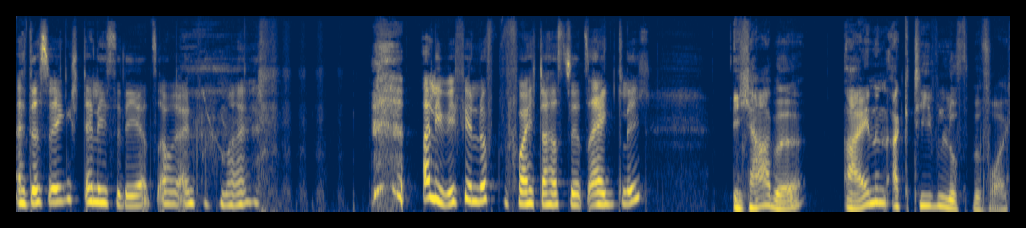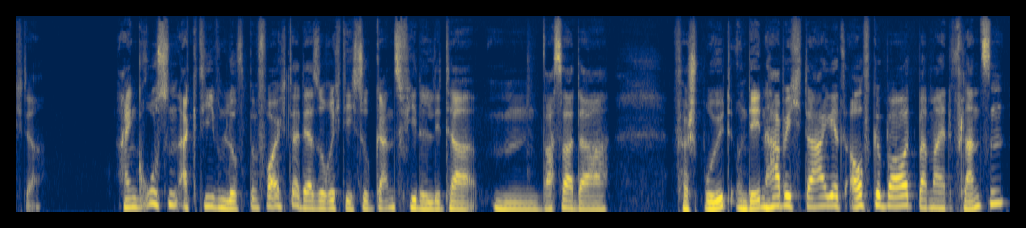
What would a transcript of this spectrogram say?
Deswegen stelle ich sie dir jetzt auch einfach mal. Olli, wie viel Luftbefeuchter hast du jetzt eigentlich? Ich habe einen aktiven Luftbefeuchter. Einen großen aktiven Luftbefeuchter, der so richtig so ganz viele Liter mh, Wasser da versprüht. Und den habe ich da jetzt aufgebaut bei meinen Pflanzen.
